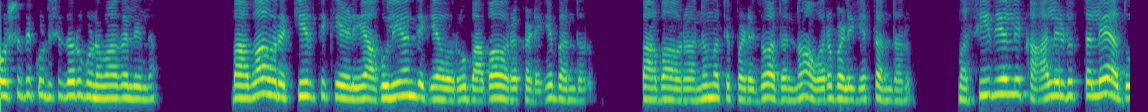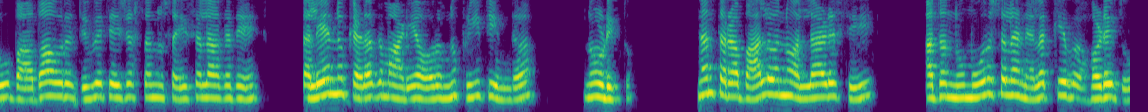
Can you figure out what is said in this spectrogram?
ಔಷಧಿ ಕುಡಿಸಿದರೂ ಗುಣವಾಗಲಿಲ್ಲ. ಬಾಬಾ ಅವರ ಕೀರ್ತಿ ಕೇಳಿ ಆ ಹುಲಿಯೊಂದಿಗೆ ಅವರು ಬಾಬಾ ಅವರ ಕಡೆಗೆ ಬಂದರು. ಬಾಬಾ ಅವರ ಅನುಮತಿ ಪಡೆದು ಅದನ್ನು ಅವರ ಬಳಿಗೆ ತಂದರು. ಮಸೀದಿಯಲ್ಲಿ ಕಾಲಿಡುತ್ತಲೇ ಅದು ಬಾಬಾ ಅವರ ದಿವ್ಯ ತೇಜಸ್ಸನ್ನು ಸಹಿಸಲಾಗದೆ ತಲೆಯನ್ನು ಕೆಳಗೆ ಮಾಡಿ ಅವರನ್ನು ಪ್ರೀತಿಯಿಂದ ನೋಡಿತು. ನಂತರ ಬಾಲವನ್ನು ಅಲ್ಲಾಡಿಸಿ ಅದನ್ನು ಮೂರು ಸಲ ನೆಲಕ್ಕೆ ಹೊಡೆದು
